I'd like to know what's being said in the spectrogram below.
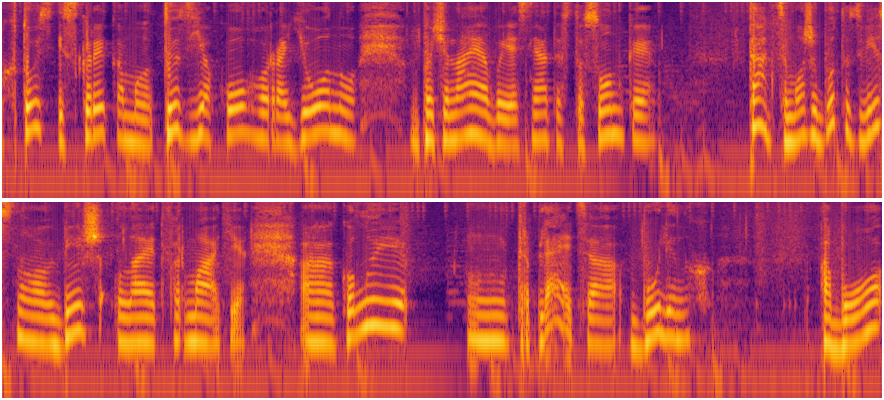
хтось із криками Ти з якого району? Починає виясняти стосунки. Так, це може бути, звісно, в більш лайт форматі, коли трапляється булінг або.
